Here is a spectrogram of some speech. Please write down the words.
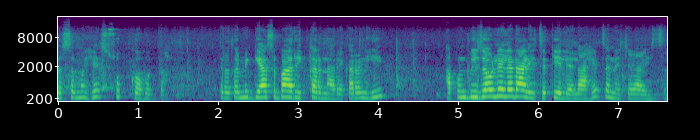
तसं मग हे सुक्क होतं. तर आता मी गॅस बारीक करणार आहे कारण ही आपण भिजवलेल्या डाळीचं केलेलं आहे चण्याच्या डाळीचं.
